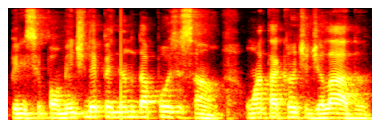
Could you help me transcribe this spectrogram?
principalmente dependendo da posição. Um atacante de lado,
